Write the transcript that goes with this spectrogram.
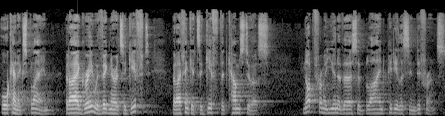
or can explain. But I agree with Wigner, it's a gift, but I think it's a gift that comes to us not from a universe of blind, pitiless indifference.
